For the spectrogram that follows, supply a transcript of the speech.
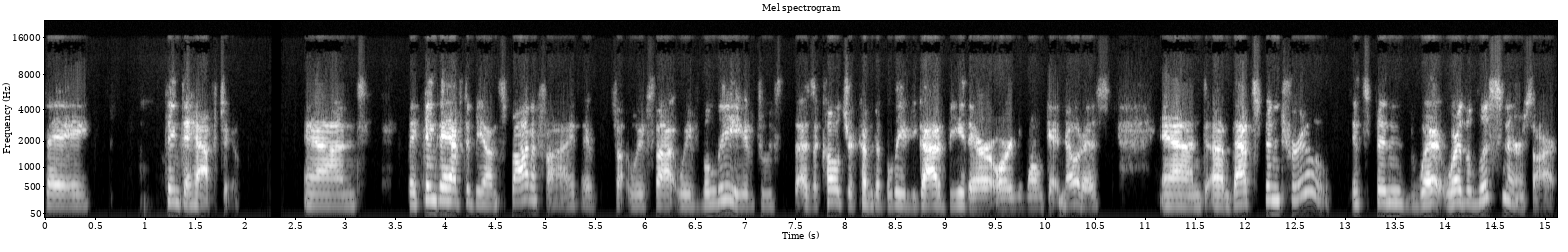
they think they have to. And they think they have to be on spotify they've we've thought we've believed we've as a culture come to believe you got to be there or you won't get noticed and um, that's been true it's been where, where the listeners are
